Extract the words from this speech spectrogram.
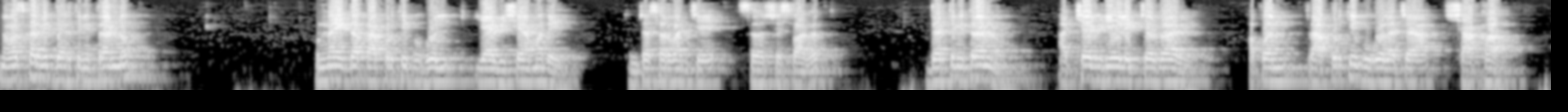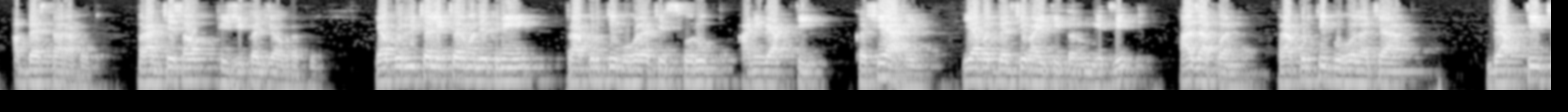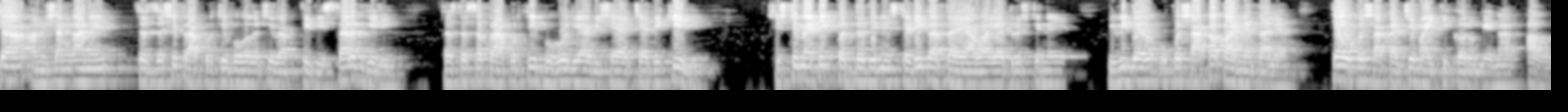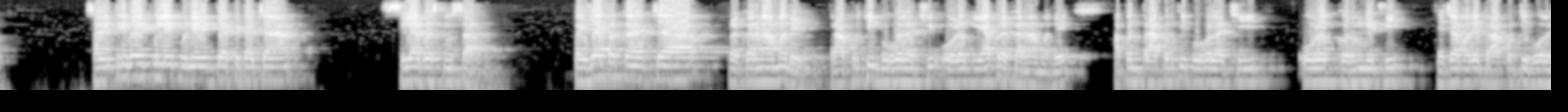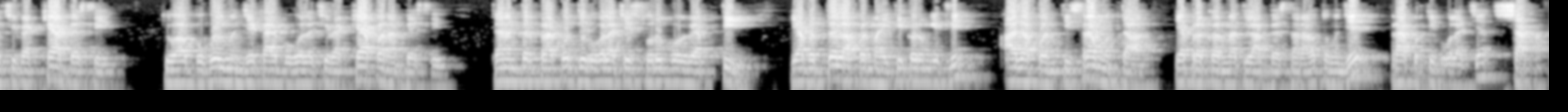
नमस्कार विद्यार्थी मित्रांनो. पुन्हा एकदा प्राकृतिक भूगोल या विषयामध्ये तुमच्या सर्वांचे सहर्ष स्वागत. विद्यार्थी मित्रांनो आजच्या व्हिडिओ लेक्चरद्वारे आपण प्राकृतिक भूगोलाच्या शाखा अभ्यासणार आहोत. ब्रांचेस ऑफ फिजिकल जिओग्राफी यापूर्वीच्या लेक्चरमध्ये तुम्ही प्राकृतिक भूगोलाचे स्वरूप आणि व्याप्ती कशी आहे याबद्दलची माहिती करून घेतली. आज आपण प्राकृतिक भूगोलाच्या व्याप्तीच्या अनुषंगाने जसजशी प्राकृतिक भूगोलाची व्याप्ती विस्तारत गेली तसतसं प्राकृतिक भूगोल या विषयाच्या देखील सिस्टमॅटिक पद्धतीने स्टडी करता यावा या दृष्टीने विविध उपशाखा पाडण्यात आल्या. त्या उपशाखांची माहिती करून घेणार आहोत. सावित्रीबाई फुले पुणे विद्यापीठाच्या सिलेबसनुसार पहिल्या प्रकारच्या प्रकरणामध्ये प्राकृतिक भूगोलाची ओळख या प्रकरणामध्ये आपण प्राकृतिक भूगोलाची ओळख करून घेतली. त्याच्यामध्ये प्राकृतिक भूगोलाची व्याख्या अभ्यासली किंवा भूगोल म्हणजे काय? भूगोलाची व्याख्या आपण अभ्यासली. त्यानंतर प्राकृतिक भूगोलाचे स्वरूप व व्याप्ती याबद्दल आपण माहिती करून घेतली. आज आपण तिसरा मुद्दा या प्रकरणातील अभ्यासणार आहोत तो म्हणजे प्राकृतिक भूगोलाच्या शाखा.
